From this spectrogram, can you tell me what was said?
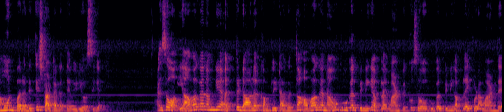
ಅಮೌಂಟ್ ಬರೋದಕ್ಕೆ ಸ್ಟಾರ್ಟ್ ಆಗುತ್ತೆ ವೀಡಿಯೋಸಿಗೆ ಸೊ ಯಾವಾಗ ನಮಗೆ ಹತ್ತು ಡಾಲರ್ ಕಂಪ್ಲೀಟ್ ಆಗುತ್ತೋ ಆವಾಗ ನಾವು ಗೂಗಲ್ ಪಿನ್ನಿಗೆ ಅಪ್ಲೈ ಮಾಡಬೇಕು. ಸೊ ಗೂಗಲ್ ಪಿನ್ನಿಗೆ ಅಪ್ಲೈ ಕೂಡ ಮಾಡಿದೆ.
